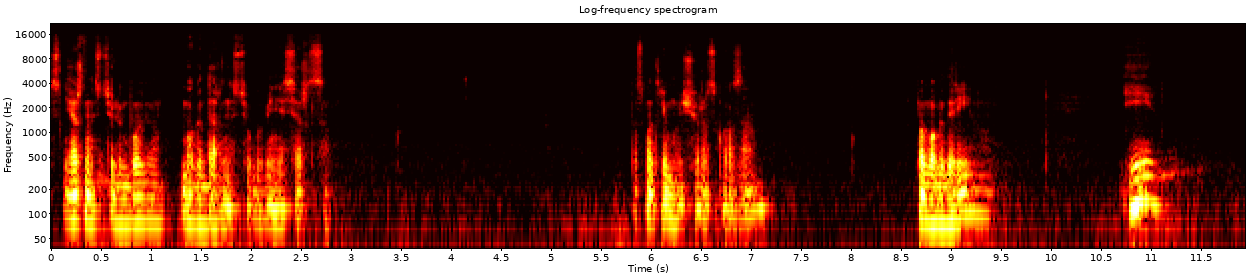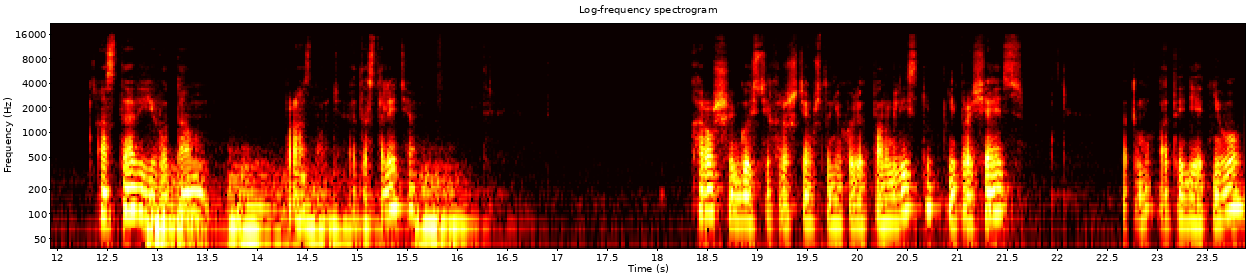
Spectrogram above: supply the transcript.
С нежностью, любовью, благодарностью в глубине сердца. Посмотри ему еще раз в глаза. Поблагодари его. И оставь его там праздновать это столетие. Хорошие гости хороши тем, что не ходят по-английски, не прощаясь. Поэтому отойди от него,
